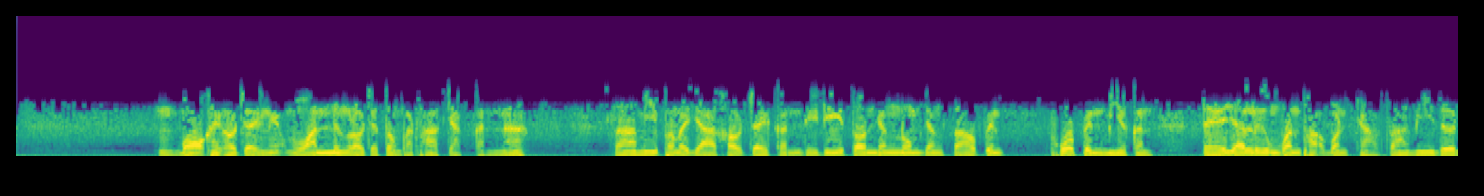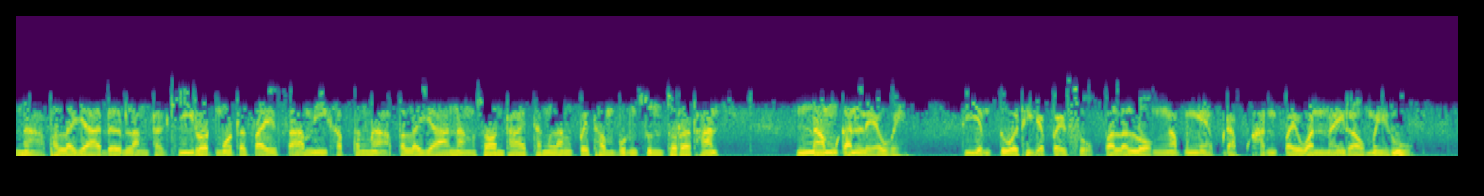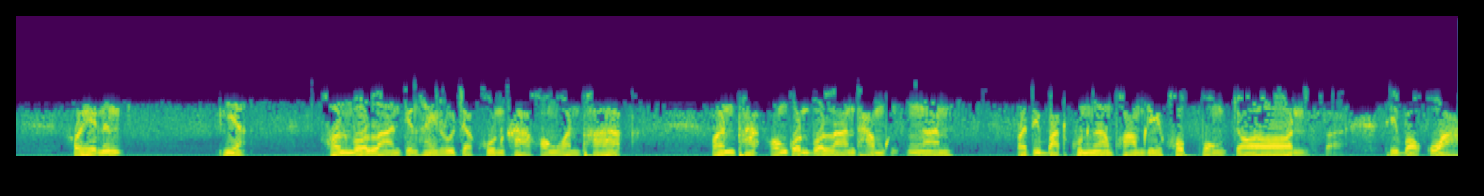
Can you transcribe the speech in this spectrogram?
บอกให้เข้าใจเนี่ยวันหนึ่งเราจะต้องพัดพากจากกันนะ สามีภรรยาเข้าใจกันดีๆ ตอนยังหนุ่มยังสาวเป็นผัวเป็นเมียกัน แต่อย่าลืมวันพระวันเจ้าสามีเดินหน้าภรรยาเดินหลังถ้าขี่รถมอเตอร์ไซค์สามีขับทั้งหน้าภรรยานั่งซ้อนท้ายทั้งหลังไปทำบุญสุนทรทานนำกันแล้วเว้เตรียมตัวที่จะไปโศกปละโลงงับแงบดับขันไปวันไหนเราไม่รู้เขาเห็นนั่นเนี่ยคนโบราณจึงให้รู้จักคุณค่าของวันพระ วันพระของคนโบราณทำงานปฏิบัติคุณงามความดีครบวงจร ที่บอกว่า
